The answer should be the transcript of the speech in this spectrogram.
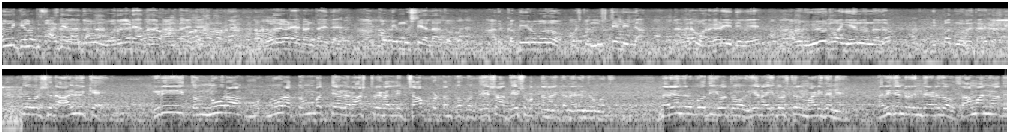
ಅಲ್ಲಿ ಗೆಲ್ಲೋದು ಸಾಧ್ಯ ಇಲ್ಲ ಅದು ಹೊರಗಡೆ ಆ ಥರ ಕಾಣ್ತಾ ಇದೆ. ಹೊರಗಡೆ ಕಾಣ್ತಾ ಇದೆ. ಆ ಕಪಿ ಮುಷ್ಟಿ ಅಲ್ಲ ಅದು. ಅದು ಕಪಿ ಇರ್ಬೋದು ಅಷ್ಟು ಮುಷ್ಟಿಲಿ ಇಲ್ಲ. ನಾವೆಲ್ಲ ಹೊರಗಡೆ ಇದ್ದೀವಿ. ಅವ್ರ ವಿರೋಧವಾಗಿ ಏನು ಅನ್ನೋದು ಇಪ್ಪತ್ತ್ಮೂರನೇ ತಾರೀಕು ವರ್ಷದ ಆಳ್ವಿಕೆ ಇಡೀ ತೊಂ ನೂರ ನೂರ ತೊಂಬತ್ತೇಳು ರಾಷ್ಟ್ರಗಳಲ್ಲಿ ಛಾಪ್ ಕೊಟ್ಟಂಥ ಒಬ್ಬ ದೇಶ, ದೇಶಭಕ್ತ ನಾಯಕ ನರೇಂದ್ರ ಮೋದಿ. ನರೇಂದ್ರ ಮೋದಿ ಇವತ್ತು ಏನು ಐದು ವರ್ಷದಲ್ಲಿ ಮಾಡಿದ್ದೇನೆ. ಹರಿಜನರಿಂದ ಹಿಡಿದು, ಸಾಮಾನ್ಯವಾದ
